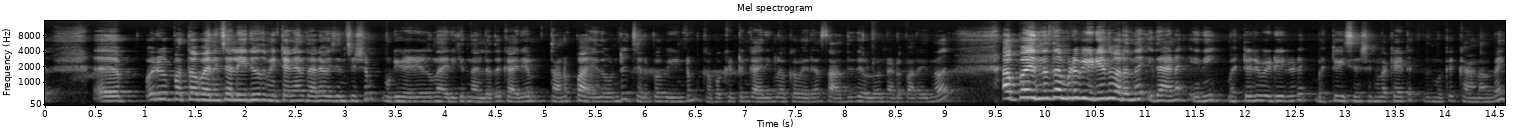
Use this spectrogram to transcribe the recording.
ഒരു പത്തോ പതിനഞ്ചോ അല്ലെങ്കിൽ ഇരുപത് മിനിറ്റ് അങ്ങനെ തല വെച്ചതിന് ശേഷം മുടി കഴുകുന്നതായിരിക്കും നല്ലത്. കാര്യം തണുപ്പായതുകൊണ്ട് ചിലപ്പോൾ വീണ്ടും കഫക്കെട്ടും കാര്യങ്ങളൊക്കെ വരാൻ സാധ്യതയുള്ളതുകൊണ്ടാണ് പറയുന്നത്. അപ്പോൾ ഇന്നത്തെ നമ്മുടെ വീഡിയോ എന്ന് പറയുന്നത് ഇതാണ്. ഇനി മറ്റൊരു വീഡിയോയിലൂടെ മറ്റു വിശേഷങ്ങളൊക്കെ ആയിട്ട് നമുക്ക് കാണാമേ.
